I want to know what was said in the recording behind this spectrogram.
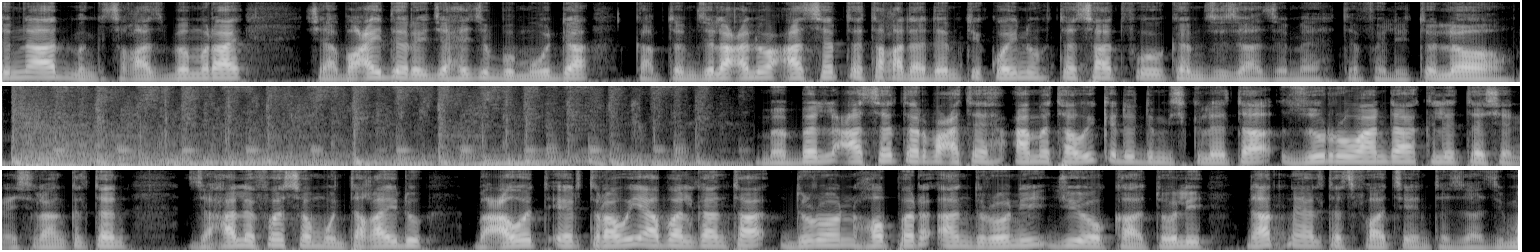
ዝነኣድ ምንቅስቓስ ብምርኣይ ሻብዓይ ደረጃ ሒዙ ብምውዳእ ካብቶም ዝለዕሉ ዓሰርተ ተቐዳደምቲ ኮይኑ ተሳትፍኡ ከም ዝዛዘመ ተፈሊጡ ኣሎ መበል 14 ዓመታዊ ቅድዲ ምሽክለታ ዙር ሩዋንዳ 222 ዝሓለፈ ሰሙን ተኻይዱ ብዓወት ኤርትራዊ ኣባል ጋንታ ድሮን ሆፐር ኣንድሮኒ ጂዮ ካቶሊ ናትናያል ተስፋጽዮን ተዛዚሙ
